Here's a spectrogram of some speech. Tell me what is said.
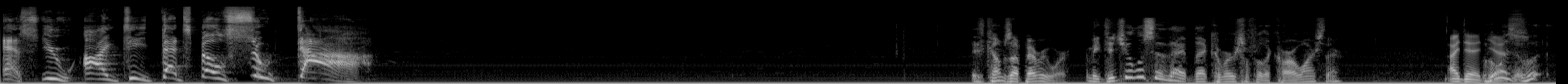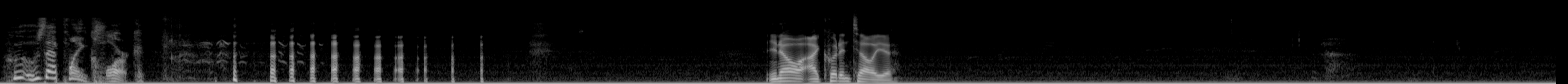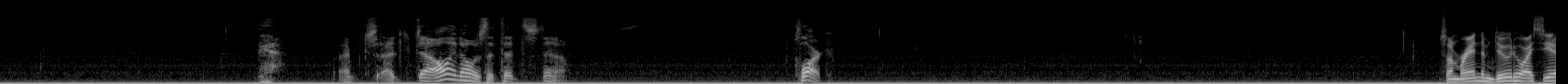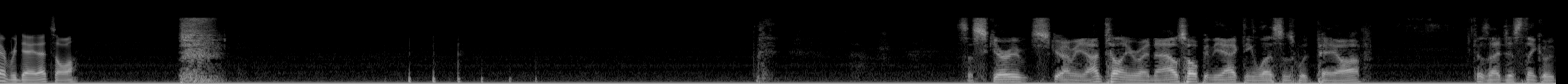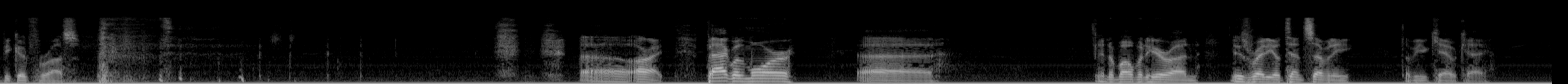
S U I T. That spells suita. it comes up everywhere. I mean, did you listen to that, that commercial for the car wash there? I did. Who yes. is- who, who, who's that playing Clark? You know, I couldn't tell you. Yeah. I, all I know is that that's you know Clark. Some random dude who I see it every day. That's all. It's a scary, sc- I mean, I'm telling you right now, I was hoping the acting lessons would pay off because I just think it would be good for us. uh, all right. Back with more uh, in a moment here on News Radio 1070 WKOK.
